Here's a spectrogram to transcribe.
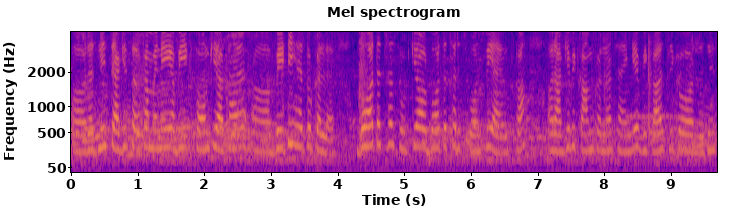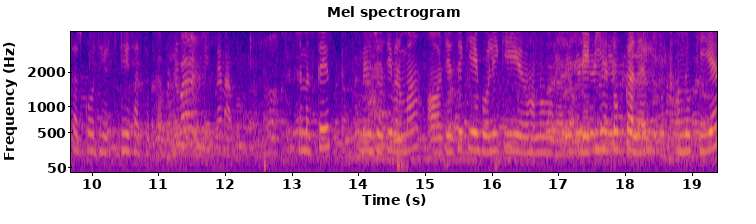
और रजनीश त्यागी सर का मैंने अभी एक सॉन्ग किया था बेटी है तो कल है। बहुत अच्छा शूट किया और बहुत अच्छा रिस्पांस भी आया उसका। और आगे भी काम करना चाहेंगे, विकास जी को और रजनीश सर को ढेर ढेर सारी शुभकामनाएँ। नमस्ते, मैं ज्योति वर्मा और जैसे कि ये बोली कि हम लोग, बेटी है तो कल है, हम लोग किए।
